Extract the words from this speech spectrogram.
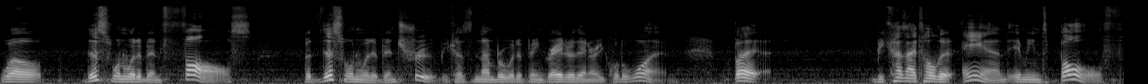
well, this one would have been false, but this one would have been true because the number would have been greater than or equal to 1. But because I told it and, it means both,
